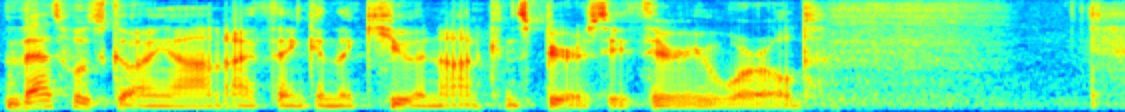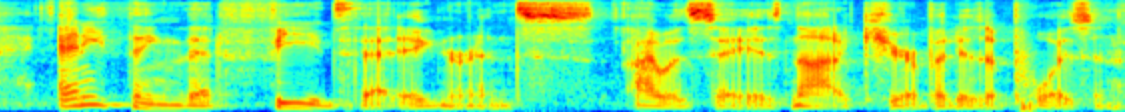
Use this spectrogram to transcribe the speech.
That's what's going on, I think, in the QAnon conspiracy theory world. Anything that feeds that ignorance, I would say, is not a cure, but is a poison.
